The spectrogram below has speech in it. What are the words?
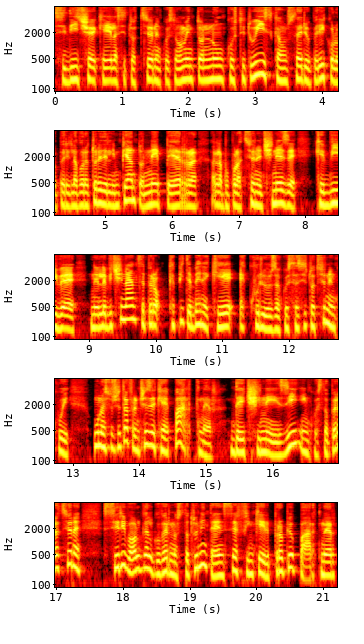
si dice che la situazione in questo momento non costituisca un serio pericolo per i lavoratori dell'impianto né per la popolazione cinese che vive nelle vicinanze, però capite bene che è curiosa questa situazione in cui una società francese che è partner dei cinesi in questa operazione si rivolga al governo statunitense affinché il proprio partner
